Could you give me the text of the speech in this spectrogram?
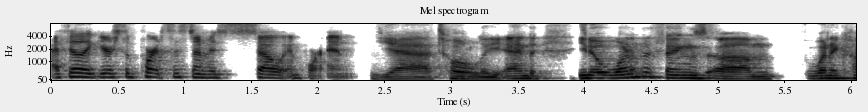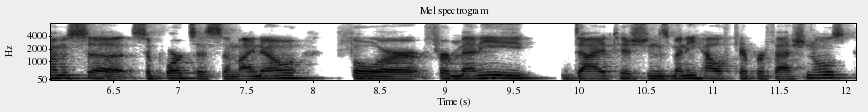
I feel like your support system is so important. Yeah, totally. And you know, one of the things um, when it comes to support system, I know for for many dietitians, many healthcare professionals,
